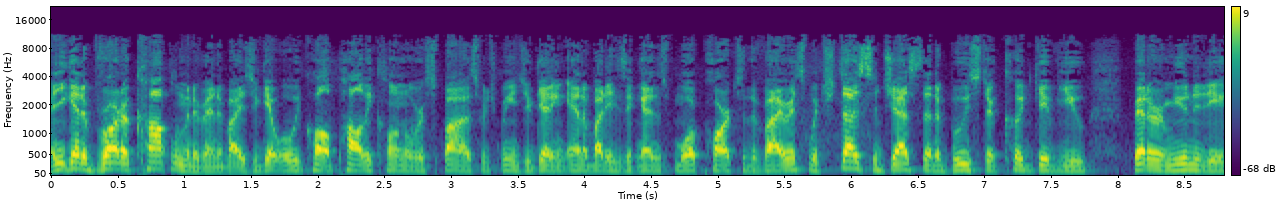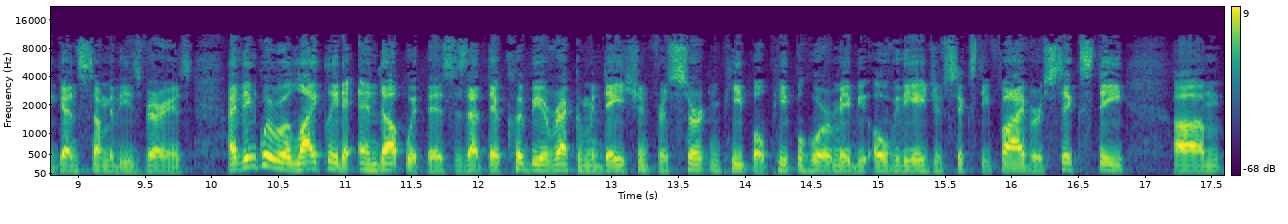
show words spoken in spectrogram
and you get a broader complement of antibodies. You get what we call a polyclonal response, which means you're getting antibodies against more parts of the virus, which does suggest that a booster could give you better immunity against some of these variants. I think where we're likely to end up with this is that there could be a recommendation for certain people, people who are maybe over the age of 65 or 60, um,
